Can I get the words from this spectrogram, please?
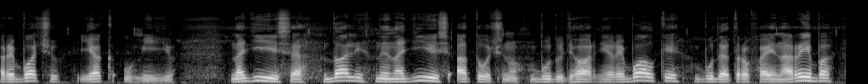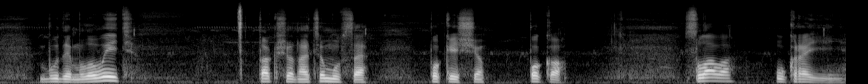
Рибачу як умію. Надіюся, далі не надіюсь, а точно будуть гарні рибалки, буде трофейна риба, будемо ловити. Так що на цьому все. Поки що. Пока. Слава Україні!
